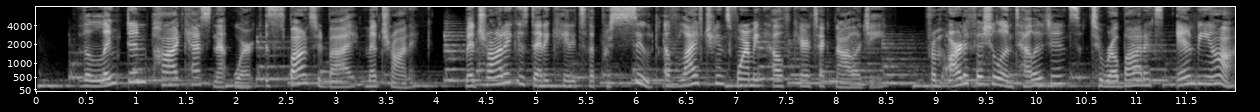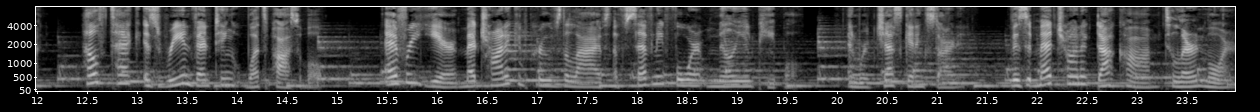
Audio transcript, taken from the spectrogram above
The LinkedIn Podcast Network is sponsored by Medtronic. Medtronic is dedicated to the pursuit of life transforming healthcare technology. From artificial intelligence to robotics and beyond, health tech is reinventing what's possible. Every year, Medtronic improves the lives of 74 million people, and we're just getting started. Visit Medtronic.com to learn more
